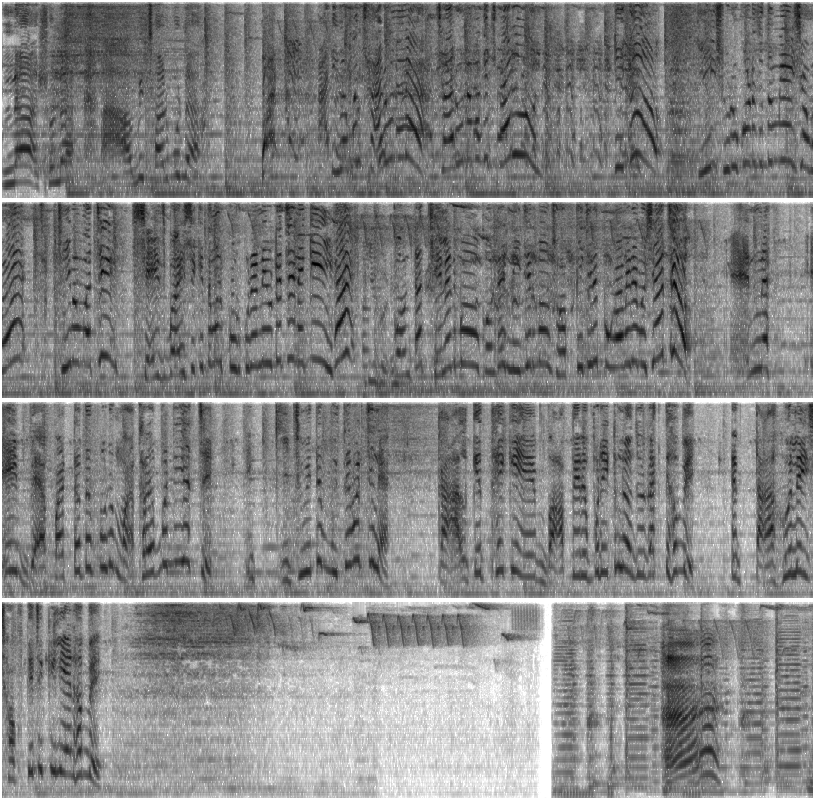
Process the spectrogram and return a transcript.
না শোনা আমি ছাড়বো না। আরে বাবা ছাড়ুন না ছাড়ুন আমাকে ছাড়ুন। কি গো? কি শুরু করেছ তুমি এইসব হ্যাঁ? শেষ বয়সে কি তোমার কুরকুরে নিয়ে উঠেছে নাকি হ্যাঁ? কোনটা ছেলের বউ কোনটা নিজের বউ পোঙা মেরে বসে আছো? এ, না এই ব্যাপারটা তো পুরো মাথার উপর দিয়ে যাচ্ছে। এ, কিছুই তো বুঝতে পারছি না। কালকে থেকে বাপের উপর একটু নজর রাখতে হবে। এ, তাহলেই সবকিছু ক্লিয়ার হবে।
